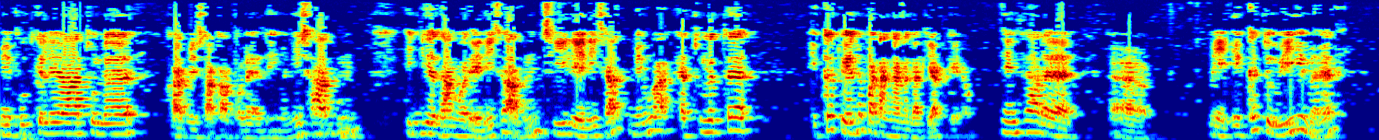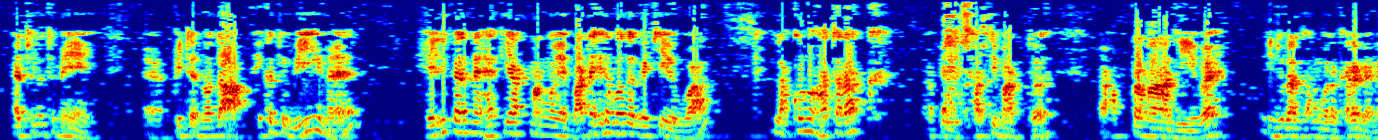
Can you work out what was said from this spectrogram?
මේ පුද්ගලයා තුළ කර්මසකපල ඇදීම නිසා ඉන්දිය සංවරය නිසා සීලය නිසා මෙවුවා ඇතුළත එකතු වෙන්න පටන් ගන්න ගතියක් එනවා. ඒ නිසා මේ එකතු වීම ඇතුළත මේ පිට නොදා එකතු වීම හෙලි කරන හැටියක් මම ඔය බටහිර පොතක කියුවා ලකුණු හතරක් අපි සතිමත්ව අප්‍රමාදීව ඉඳුරන් සංවර කරගෙන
